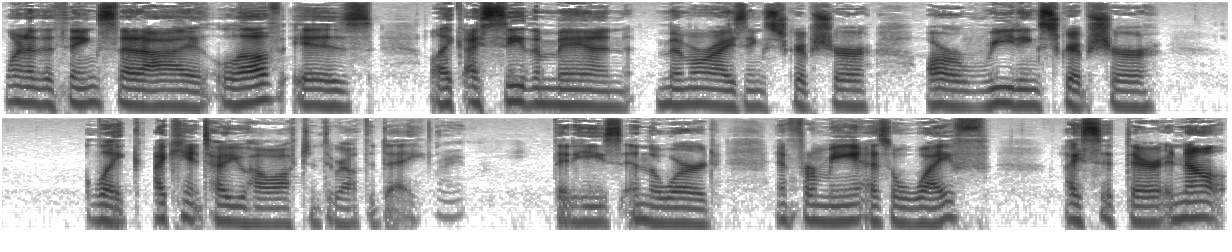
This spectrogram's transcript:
one of the things that I love is like I see the man memorizing scripture or reading scripture. Like I can't tell you how often throughout the day Right. that he's in the word. And for me as a wife, I sit there and now,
